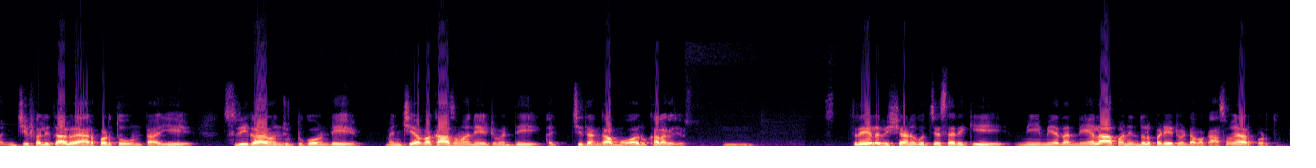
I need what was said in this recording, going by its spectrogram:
మంచి ఫలితాలు ఏర్పడుతూ ఉంటాయి. శ్రీకారం చుట్టుకోండి. మంచి అవకాశం అనేటువంటిది ఖచ్చితంగా అమ్మవారు కలగజేస్తుంది. స్త్రీల విషయానికి వచ్చేసరికి మీ మీద నీలాప నిందలు పడేటువంటి అవకాశం ఏర్పడుతుంది.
